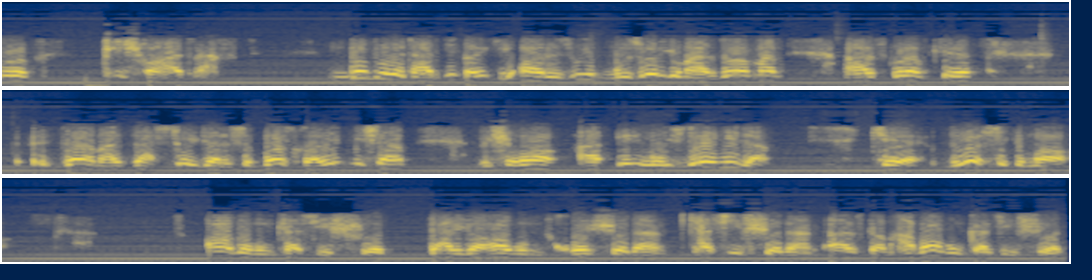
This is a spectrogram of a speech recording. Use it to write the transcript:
رو پیش خواهد رفت. بدون تردید که آرزوی بزرگ مردم من عرض کنم که دارم از دستور جلسه باز خارج میشم. به شما این مجده میدم که درسته که ما آبمون کثیف شد دریاهامون خوش شدن کثیف شدن از کم هوامون کثیف شد.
